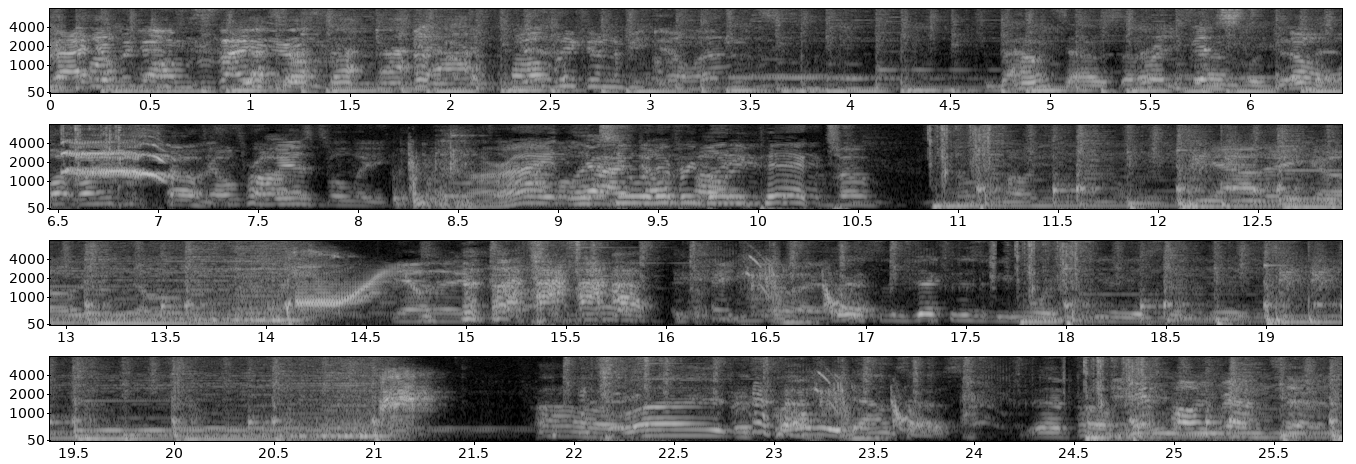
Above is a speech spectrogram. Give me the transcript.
bag of plums. Is that you? Probably gonna be Dylan's. Bounce house. That actually sounds. No, what, what did you chose? Dylan probably is bully. All right, let's Yeah, see what everybody probably- picked. Dylan- Dylan probably- Yeah, there you go. Yeah, there you go. I knew it. Chris, the objective is to be more serious than it is. Alright. It's probably bounce house. Yeah, It's probably. probably bounce house.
